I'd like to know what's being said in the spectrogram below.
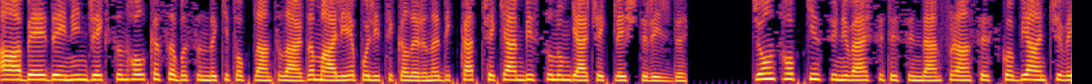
ABD'nin Jackson Hole kasabasındaki toplantılarda maliye politikalarına dikkat çeken bir sunum gerçekleştirildi. Johns Hopkins Üniversitesi'nden Francesco Bianchi ve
